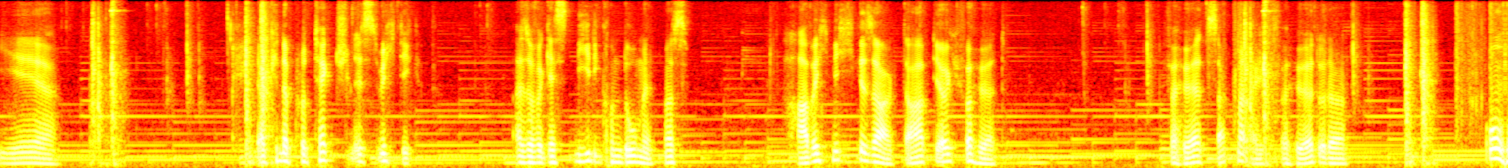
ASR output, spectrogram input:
Yeah. Ja, Kinder, Protection ist wichtig. Also vergesst nie die Kondome. Was? Habe ich nicht gesagt. Da habt ihr euch verhört. Verhört? Sagt man eigentlich verhört oder... Oh,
